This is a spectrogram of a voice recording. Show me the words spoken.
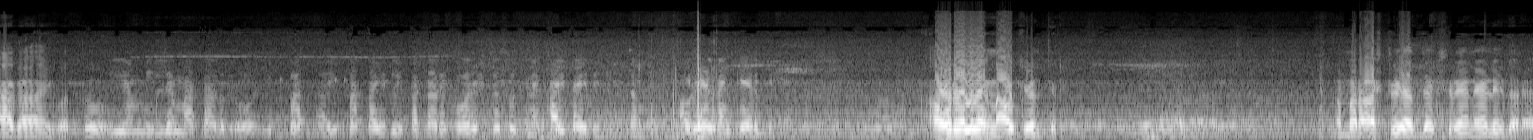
ಯಾಗ ಇವತ್ತು ಎಂ ಇಲ್ಲೇ ಮಾತಾಡಿದ್ರು. ಇಪ್ಪತ್ತ ಇಪ್ಪತ್ತೈದು ಇಪ್ಪತ್ತಾರಕ್ಕೆ ವರಿಷ್ಠ ಸೂಚನೆ ಕಾಯ್ತಾ ಇದ್ದೀನಿ ಅಂತ ಅವ್ರು ಹೇಳ್ದಂಗೆ ಕೇಳ್ತೀನಿ. ಅವ್ರು ಹೇಳ್ದಂಗೆ ನಾವು ಕೇಳ್ತೀರಿ. ನಮ್ಮ ರಾಷ್ಟ್ರೀಯ ಅಧ್ಯಕ್ಷರು ಏನು ಹೇಳಿದ್ದಾರೆ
